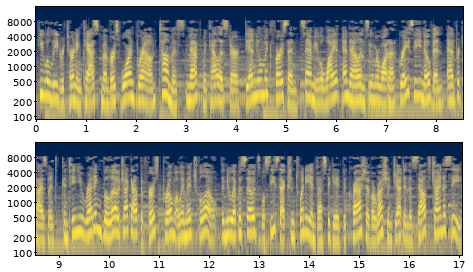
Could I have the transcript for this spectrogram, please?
He will lead returning cast members Warren Brown, Thomas, Mac McAllister, Daniel MacPherson, Samuel Wyatt, and Alin Sumarwata. Gracie Novin. advertisement. Continue reading below Check out the first promo image below. The new episodes will see Section 20 investigate the crash of a Russian jet in the South China Sea.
